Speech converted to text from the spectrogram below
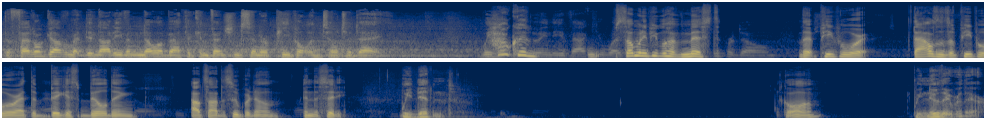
the federal government did not even know about the convention center people until today. How could so many people have missed that people were, thousands of people were at the biggest building outside the Superdome in the city? We didn't. Go on. We knew they were there.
